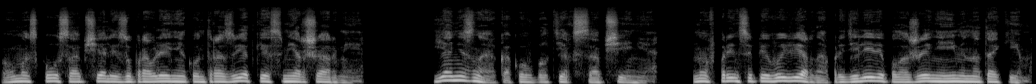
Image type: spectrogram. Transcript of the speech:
«В Москву сообщали из управления контрразведки СМЕРШ армии. Я не знаю, каков был текст сообщения, но, в принципе, вы верно определили положение именно таким.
